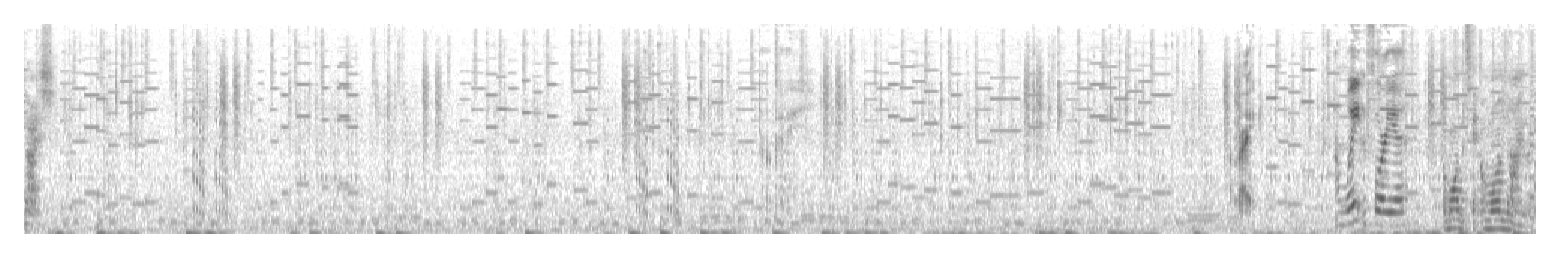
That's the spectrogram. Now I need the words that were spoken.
Nice. Okay. All right. I'm waiting for you. I'm on. T- I'm on nine right.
